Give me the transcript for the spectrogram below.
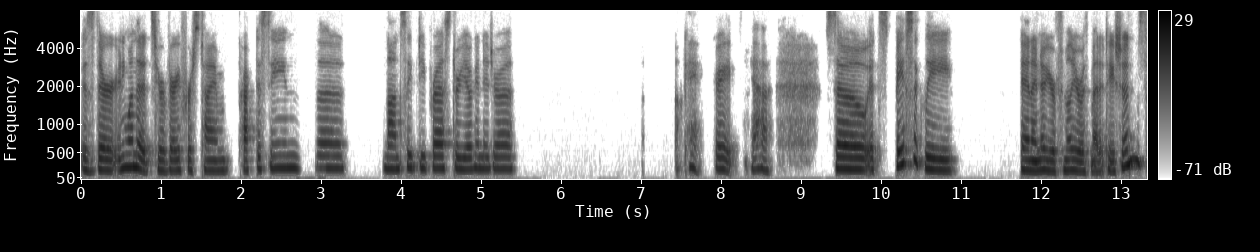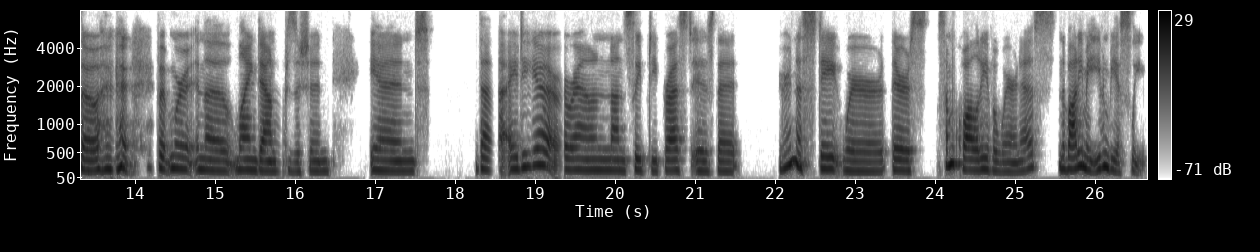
is there anyone that it's your very first time practicing the non-sleep deep rest or yoga nidra? Okay, great. Yeah. So, it's basically and I know you're familiar with meditation, so but more in the lying down position. And the idea around non-sleep deep rest is that you're in a state where there's some quality of awareness. The body may even be asleep,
